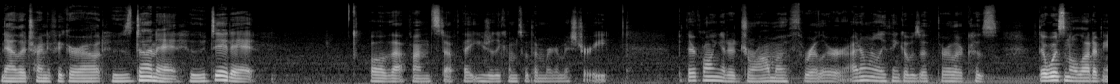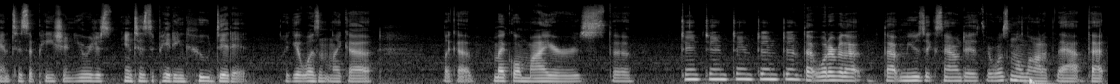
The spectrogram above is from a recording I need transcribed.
now they're trying to figure out who's done it, who did it, all of that fun stuff that usually comes with a murder mystery. But they're calling it a drama thriller. I don't really think it was a thriller because there wasn't a lot of anticipation. You were just anticipating who did it. Like it wasn't like a like a Michael Myers, the dun, dun, dun, dun, dun, that whatever that, that music sound is. There wasn't a lot of that that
